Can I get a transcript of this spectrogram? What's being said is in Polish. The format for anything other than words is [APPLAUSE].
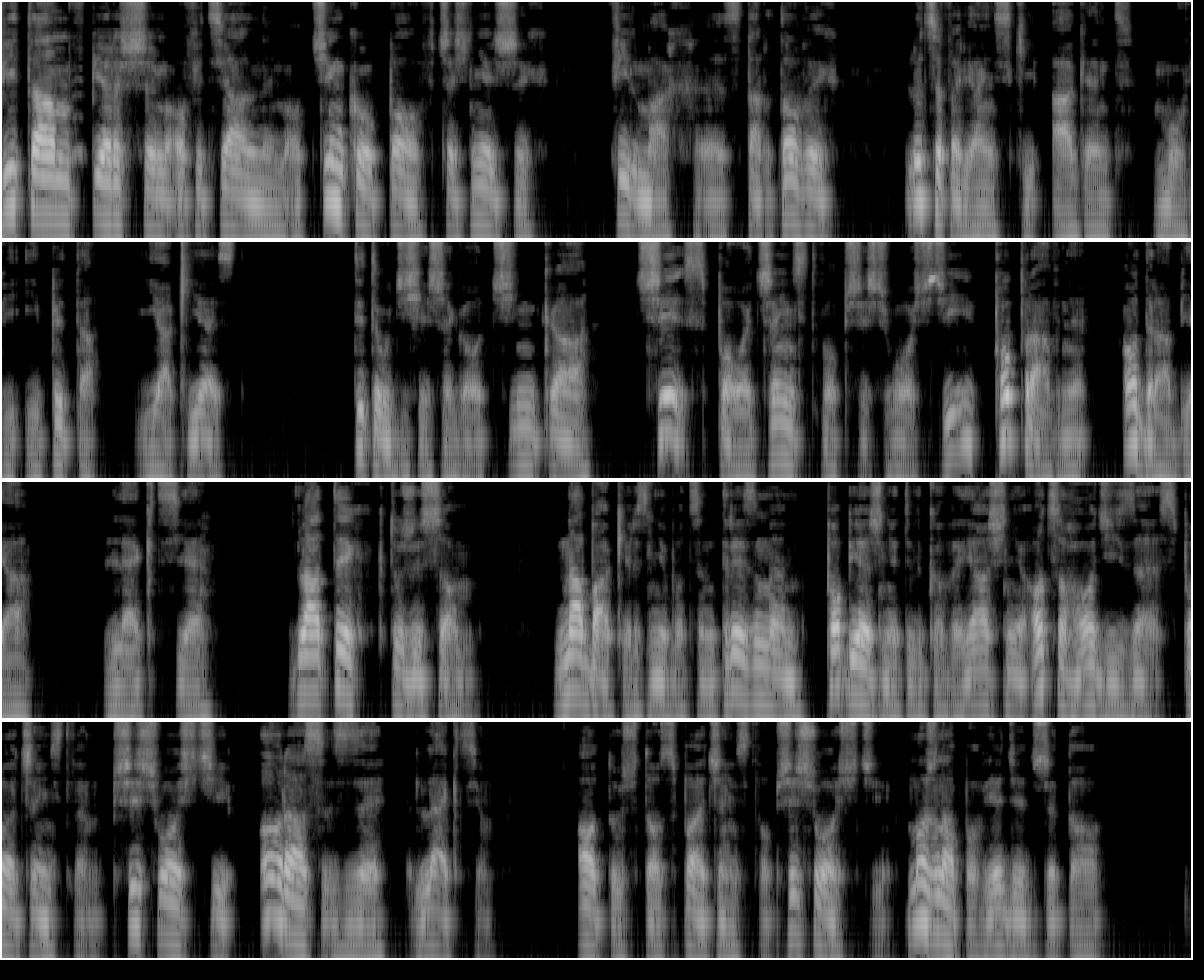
Witam w pierwszym oficjalnym odcinku po wcześniejszych filmach e, startowych. Lucyferiański agent mówi i pyta, jak jest. Tytuł dzisiejszego odcinka: Czy społeczeństwo przyszłości poprawnie odrabia lekcje? Dla tych, którzy są na bakier z niebocentryzmem, pobieżnie tylko wyjaśnię o co chodzi ze społeczeństwem przyszłości oraz z lekcją. Otóż to społeczeństwo przyszłości, można powiedzieć, że to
